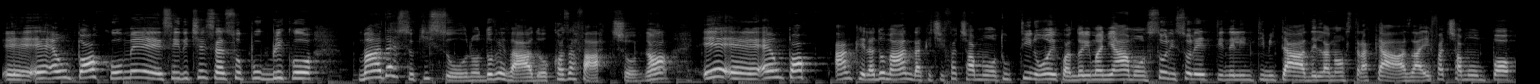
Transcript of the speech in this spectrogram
E, è un po' come se dicesse al suo pubblico ma adesso chi sono? Dove vado? Cosa faccio? No? E eh, è un po' anche la domanda che ci facciamo tutti noi quando rimaniamo soli soletti nell'intimità della nostra casa e facciamo un po'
